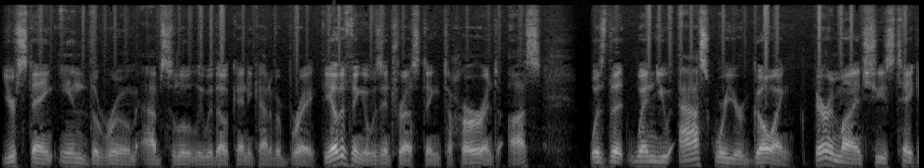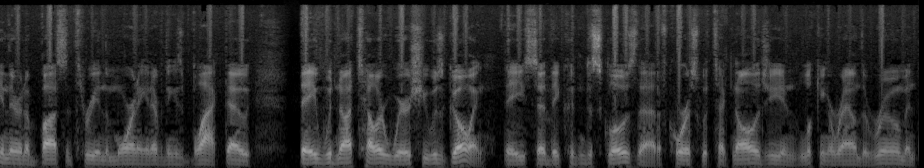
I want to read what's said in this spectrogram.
you're staying in the room absolutely without any kind of a break. The other thing that was interesting to her and to us was that when you ask where you're going, bear in mind she's taken there in a bus at three in the morning and everything is blacked out they would not tell her where she was going. They said they couldn't disclose that. Of course, with technology and looking around the room and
